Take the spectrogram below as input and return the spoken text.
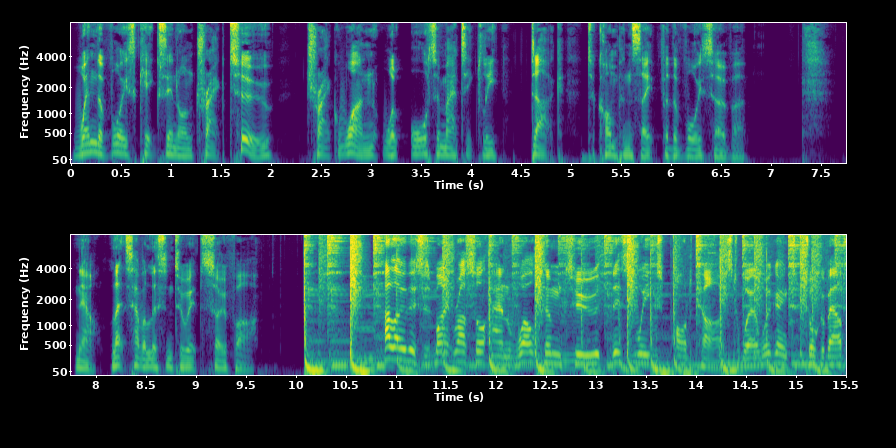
when the voice kicks in on track two, track one will automatically duck to compensate for the voiceover. Now, let's have a listen to it so far. Hello, this is Mike Russell, and welcome to this week's podcast where we're going to talk about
